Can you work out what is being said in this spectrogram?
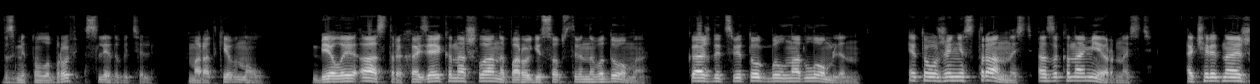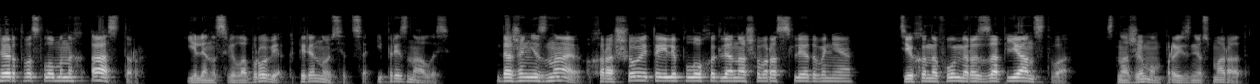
взметнула бровь следователь. Марат кивнул. «Белые астры хозяйка нашла на пороге собственного дома. Каждый цветок был надломлен. Это уже не странность, а закономерность. Очередная жертва сломанных астр. Елена свела брови к переносице и призналась. Даже не знаю, хорошо это или плохо для нашего расследования. Тихонов умер из-за пьянства, с нажимом произнес Марат.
